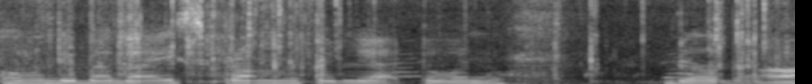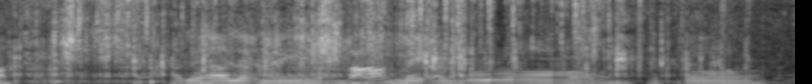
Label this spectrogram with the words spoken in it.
Oh, di ba guys? From Tulya to ano, up. Ha? Halo-halo na yan. May agurong. Ito.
